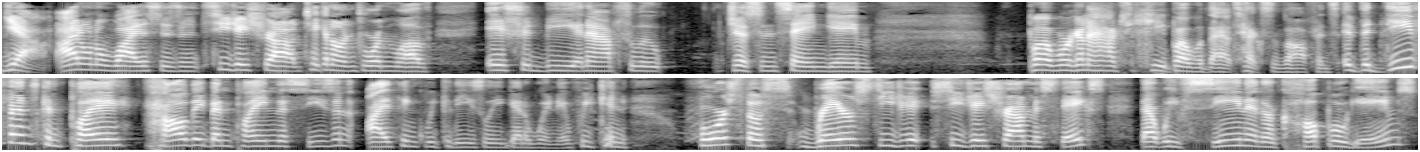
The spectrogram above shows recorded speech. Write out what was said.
yeah, I don't know why this isn't. CJ Stroud taking on Jordan Love. It should be an absolute, just insane game. But we're going to have to keep up with that Texans offense. If the defense can play how they've been playing this season, I think we could easily get a win. If we can force those rare CJ, CJ Stroud mistakes that we've seen in a couple games,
